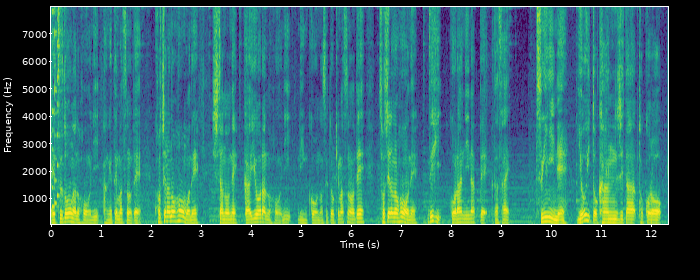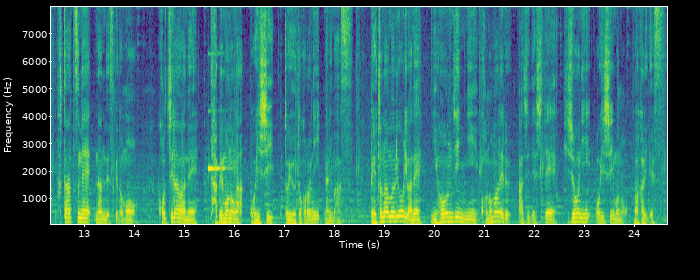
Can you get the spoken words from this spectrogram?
別動画の方に上げてますのでこちらの方もね下のね概要欄の方にリンクを載せておきますのでそちらの方をね是非ご覧になってください。次にね良いと感じたところ2つ目なんですけどもこちらはね食べ物が美味しいというところになります。ベトナム料理はね日本人に好まれる味でして非常に美味しいものばかりです。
